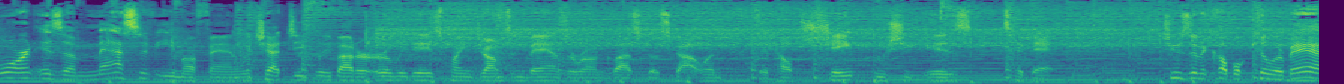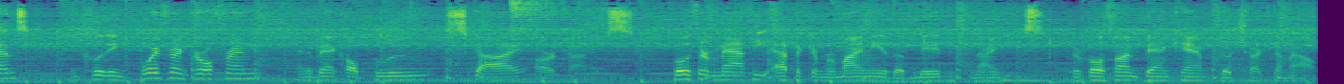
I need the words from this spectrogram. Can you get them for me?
Lauren is a massive emo fan. We chat deeply about her early days playing drums in bands around Glasgow, Scotland that helped shape who she is today. In a couple killer bands, including Boyfriend Girlfriend and a band called Blue Sky Archives. Both are mathy, epic, and remind me of the mid 90s. They're both on Bandcamp. Go check them out.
